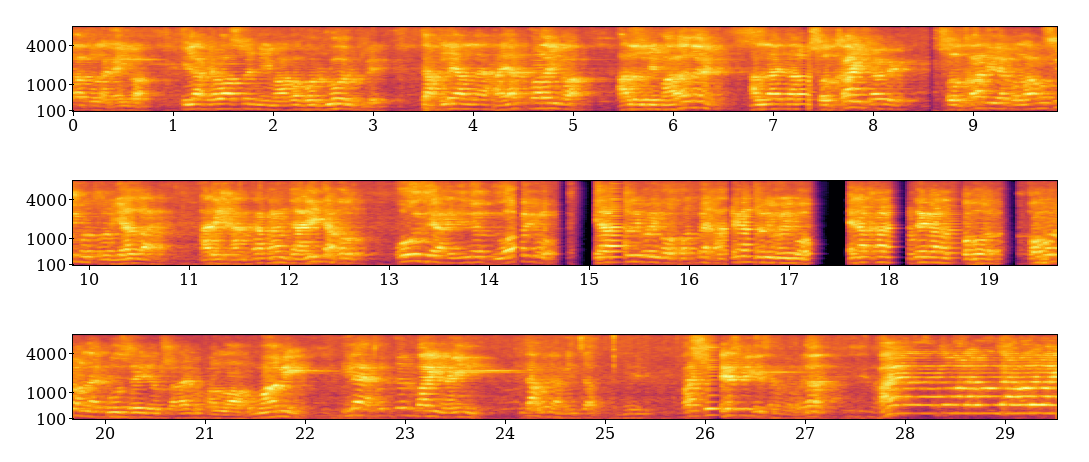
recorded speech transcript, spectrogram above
কাতো লাগাইবা। এলাকা ওয়াসন মা বাবার রুয়ার উঠলে তাহলে আল্লাহ হায়াত বাড়াইবা। আর যদি মারা যায়, আল্লাহ তারা সদকা হিসাবে, সদকা দিলে বলা মুসিবত হইয়া যায়। আর এই খানকা খান জারি থাকো। ও যে আইদিন দোয়া করিব ইলাকারি করিব হতমে হাতে কান্তরি করিব, এলাকার মধ্যে গান খবর। খবর আল্লাহ পৌঁছাই দেব সারাই আল্লাহ আমি ইলা একজন বাই নাই। এটা আমি চাপ। পাঁচশো শেষ হয়ে গেছে না? হায় আল্লাহ, তোমার বন্ধা আমার ভাই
